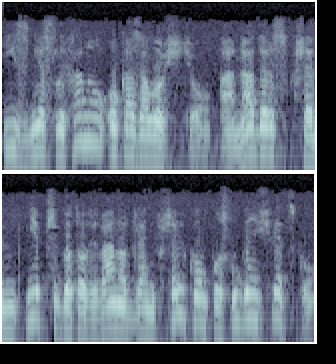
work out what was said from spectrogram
i z niesłychaną okazalością, a nader skrzętnie przygotowywano dlań wszelką posługę świecką.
